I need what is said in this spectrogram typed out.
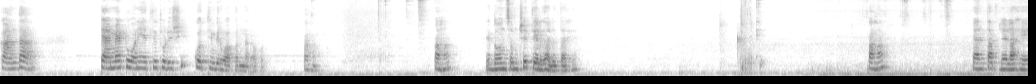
कांदा टॅमॅटो आणि यातली थोडीशी कोथिंबीर वापरणार आहोत. पहा. पहा. हे दोन चमचे तेल घालत आहे. पहा. पॅन तापलेला आहे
